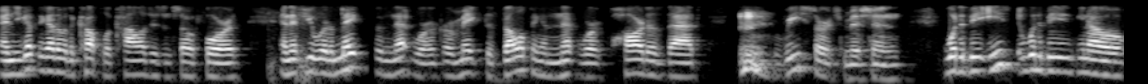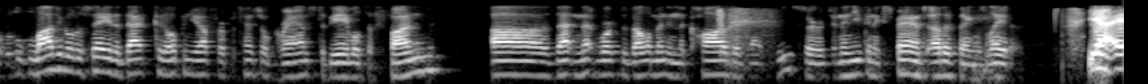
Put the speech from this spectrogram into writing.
and you get together with a couple of colleges and so forth. And if you were to make the network or make developing a network part of that research mission, would it be easy, would it be you know logical to say that that could open you up for potential grants to be able to fund uh, that network development in the cause of that research, and then you can expand to other things later? Yeah,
